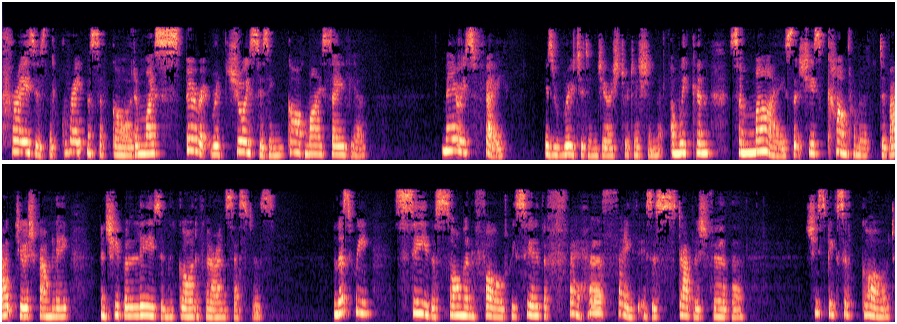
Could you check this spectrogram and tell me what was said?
praises the greatness of God and my spirit rejoices in God my Saviour. Mary's faith is rooted in Jewish tradition and we can surmise that she's come from a devout Jewish family and she believes in the God of her ancestors. And as we see the song unfold, we see that her faith is established further. She speaks of God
